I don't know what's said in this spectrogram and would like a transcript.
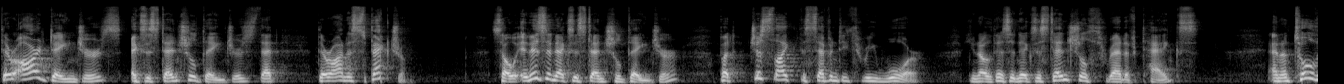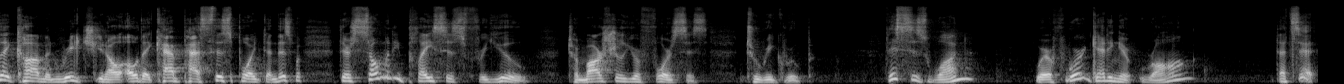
There are dangers, existential dangers, that they're on a spectrum. So it is an existential danger, but just like the 73 war, you know, there's an existential threat of tanks and until they come and reach, you know, oh, they can't pass this point and this point, there's so many places for you to marshal your forces to regroup. This is one where if we're getting it wrong, that's it.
